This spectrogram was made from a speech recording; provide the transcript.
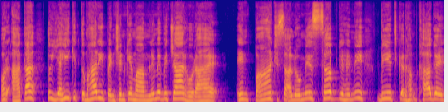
और आता तो यही कि तुम्हारी पेंशन के मामले में विचार हो रहा है। इन पाँच सालों में सब गहने बेचकर हम खा गए।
